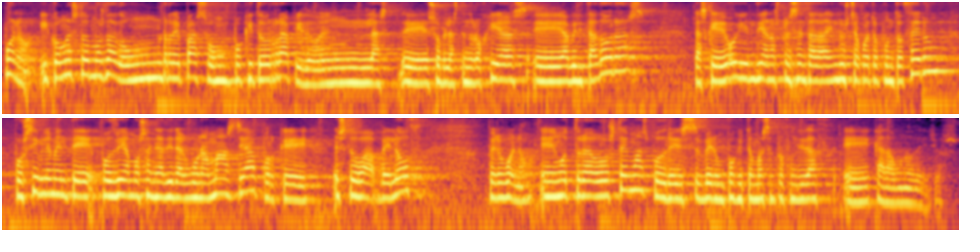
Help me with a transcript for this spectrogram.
Bueno, y con esto hemos dado un repaso un poquito rápido eh, sobre las tecnologías eh, habilitadoras, las que hoy en día nos presenta la industria 4.0. Posiblemente podríamos añadir alguna más ya porque esto va veloz, pero bueno, en otros temas podréis ver un poquito más en profundidad eh, cada uno de ellos.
